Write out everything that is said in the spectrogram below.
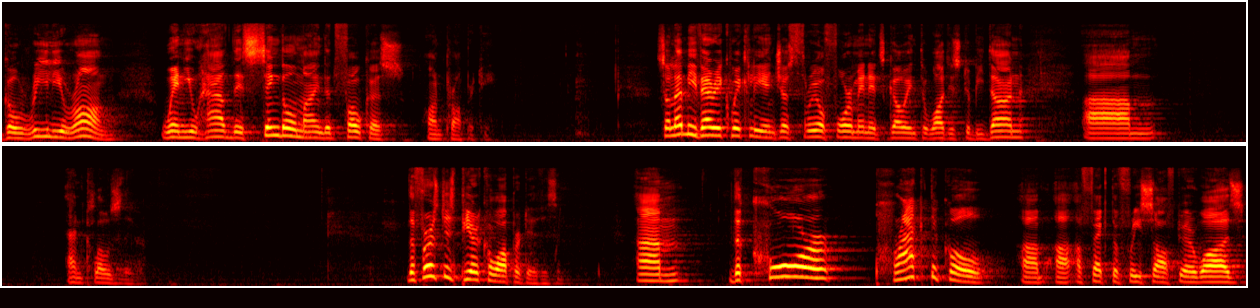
go really wrong when you have this single-minded focus on property. So let me very quickly, in just three or four minutes, go into what is to be done um, and close there. The first is peer cooperativism. Um, the core practical um, uh, effect of free software was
